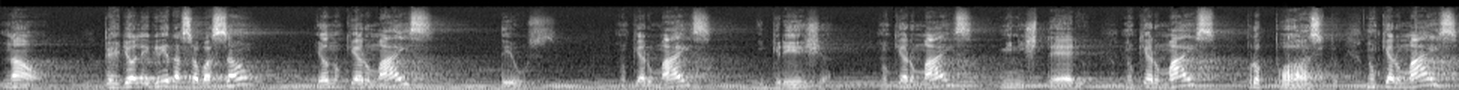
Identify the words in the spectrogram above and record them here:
Não. Perdeu a alegria da salvação? Eu não quero mais Deus. Não quero mais igreja. Não quero mais ministério. Não quero mais propósito. Não quero mais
